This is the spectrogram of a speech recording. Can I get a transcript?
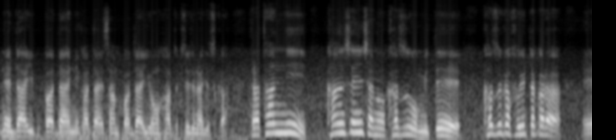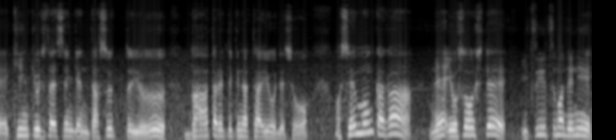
ね、第1波、第2波、第3波、第4波と来てるじゃないですか。ただ単に感染者の数を見て、数が増えたから、えー緊急事態宣言出すという場当たり的な対応でしょう。まあ、専門家がね、予想して、いついつまでに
